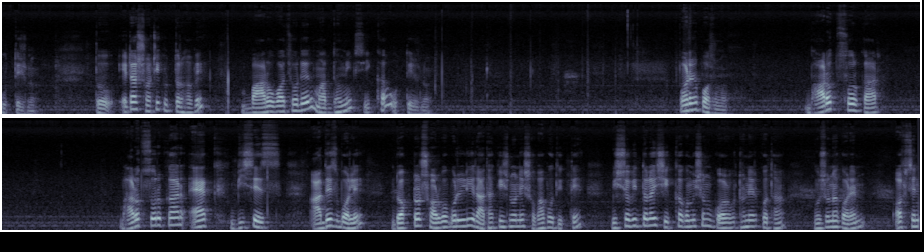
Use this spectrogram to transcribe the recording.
উত্তীর্ণ। তো এটা সঠিক উত্তর হবে, বারো বছরের মাধ্যমিক শিক্ষা উত্তীর্ণ। পরের প্রশ্ন। ভারত সরকার ভারত সরকার এক বিশেষ আদেশ বলে ডক্টর সর্বপল্লী রাধাকৃষ্ণনের সভাপতিত্বে বিশ্ববিদ্যালয় শিক্ষা কমিশন গঠনের কথা ঘোষণা করেন অপশন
